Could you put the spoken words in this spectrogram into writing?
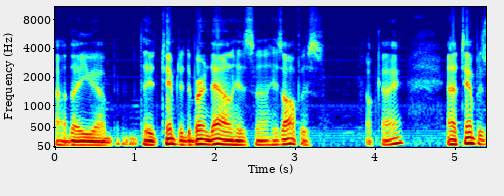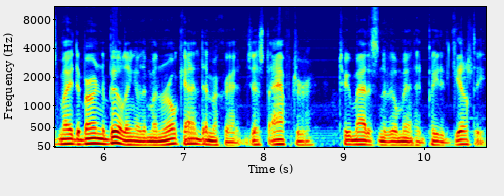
uh, they uh, they attempted to burn down his uh, his office. Okay, an attempt was made to burn the building of the Monroe County Democrat just after two Madisonville men had pleaded guilty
